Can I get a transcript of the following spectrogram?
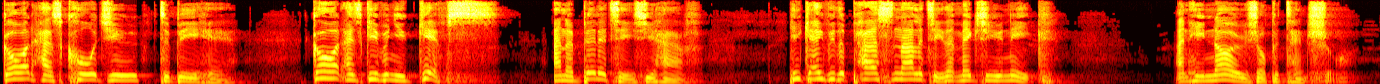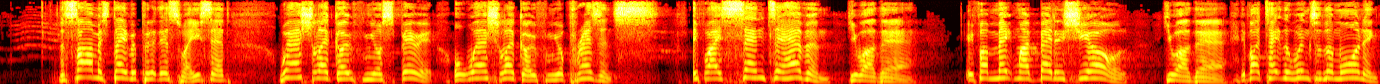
God has called you to be here. God has given you gifts and abilities you have. He gave you the personality that makes you unique and he knows your potential. The psalmist David put it this way. He said, where shall I go from your spirit? Or where shall I go from your presence? If I ascend to heaven, you are there. If I make my bed in Sheol, you are there. If I take the wings of the morning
